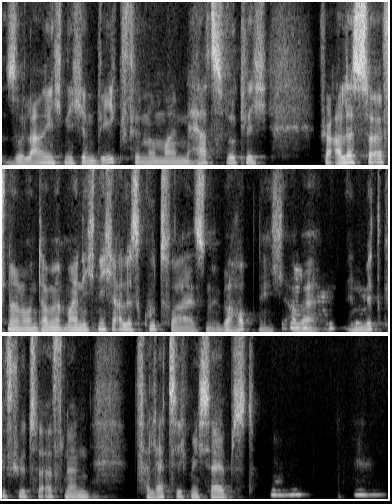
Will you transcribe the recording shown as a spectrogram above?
solange ich nicht einen Weg finde, um mein Herz wirklich für alles zu öffnen. Und damit meine ich nicht alles gut zu heißen, überhaupt nicht. Aber mhm. in Mitgefühl zu öffnen, verletze ich mich selbst. Mhm. Mhm.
